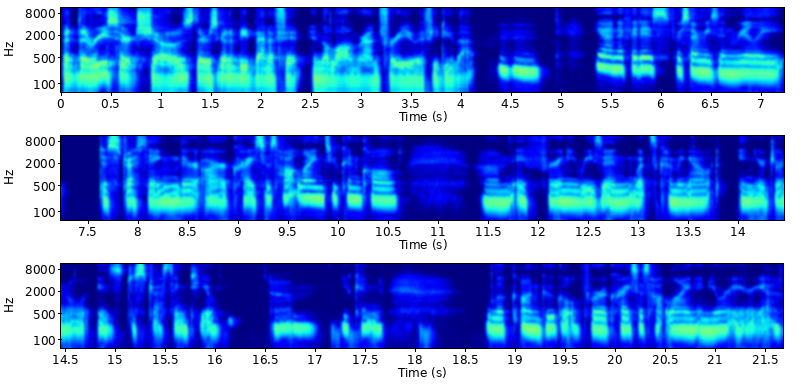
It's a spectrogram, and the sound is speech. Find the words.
But the research shows there's going to be benefit in the long run for you if you do that. Mm-hmm. Yeah. And if it is for some reason really distressing, there are crisis hotlines you can call. Um, if for any reason what's coming out in your journal is distressing to you, um, you can look on Google for a crisis hotline in your area.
